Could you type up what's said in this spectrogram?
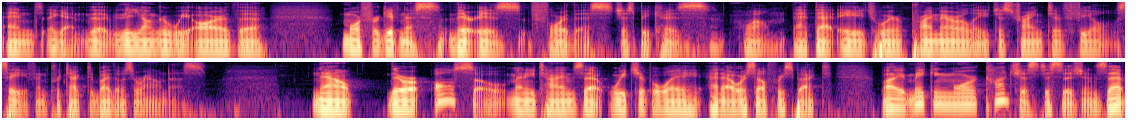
And again, the the younger we are, the more forgiveness there is for this, just because, well, at that age, we're primarily just trying to feel safe and protected by those around us. Now, there are also many times that we chip away at our self respect by making more conscious decisions that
